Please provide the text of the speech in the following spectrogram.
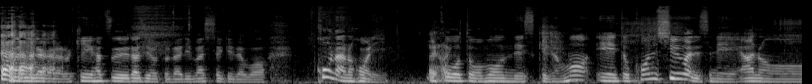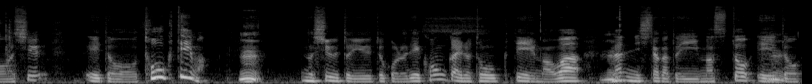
感じながらの啓発ラジオとなりましたけども、コーナーの方に行こうと思うんですけども、えっ、と、今週はですね、あの週、えっ、と、トークテーマ。うん。の週というところで今回のトークテーマはうん何にしたかと言いますと,、えーと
